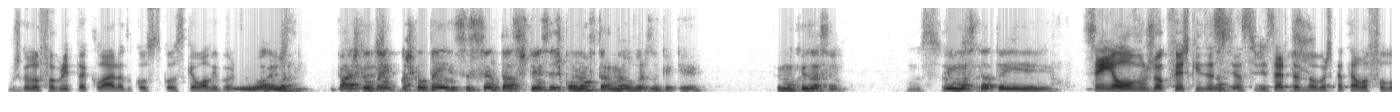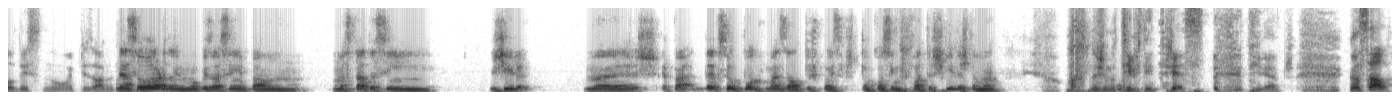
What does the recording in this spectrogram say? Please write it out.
o jogador favorito da Clara do Coast to Coast, que é o Oliver. O Halliburton. Pá, acho, que ele tem, acho que ele tem 60 assistências com 9 turnovers, o que é que é? Uma coisa assim. E uma stat aí Sim, ele houve um jogo que fez 15 assistências e 0 turnovers, que até ela falou disso no episódio. nessa ordem, uma coisa assim, epá, um, uma stat assim gira. Mas epá, deve ser o ponto mais alto dos Pacers. Estão com 5 derrotas seguidas também. Um dos motivos de interesse, digamos. Gonçalo,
